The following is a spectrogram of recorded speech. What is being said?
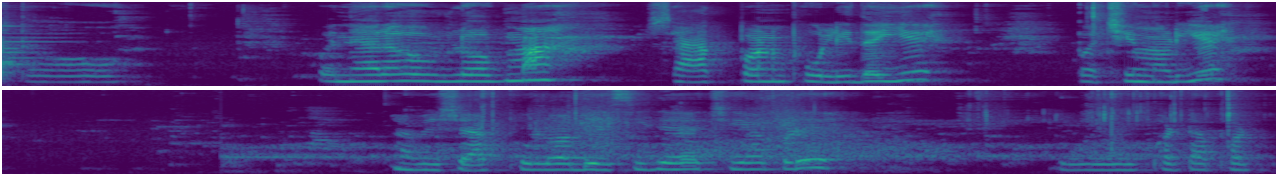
તો બન્યા રહો વ્લોગમાં. શાક પણ ફૂલી દઈએ, પછી મળીએ. હવે શાક ફૂલવા બેસી ગયા છીએ આપણે. તો ફટાફટ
